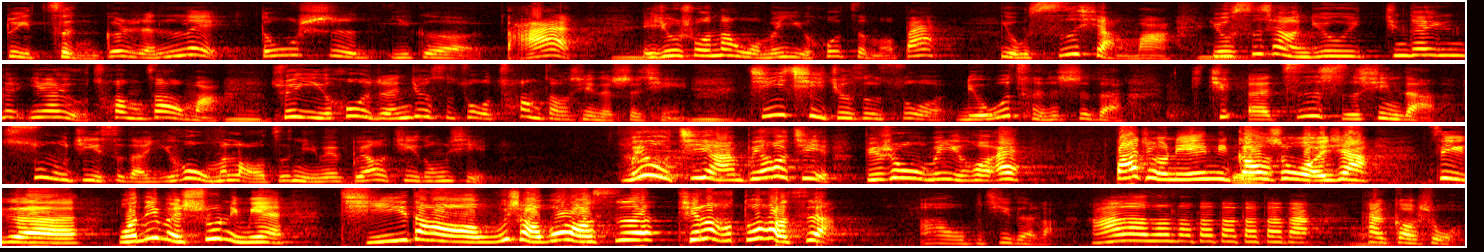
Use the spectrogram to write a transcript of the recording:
对整个人类都是一个答案。嗯也就是说，那我们以后怎么办？有思想嘛，有思想就应该应该应该有创造嘛。嗯所以以后人就是做创造性的事情，机器就是做流程式的、就呃知识性的、数据式的。以后我们脑子里面不要记东西，没有记啊，不要记。比如说我们以后，哎，八九零，你告诉我一下，这个我那本书里面提到吴晓波老师提了多少次啊？我不记得了啊，哒哒哒哒哒哒哒，他告诉我，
